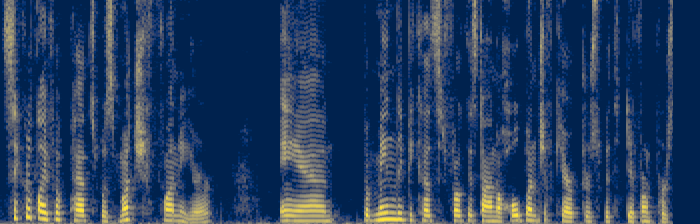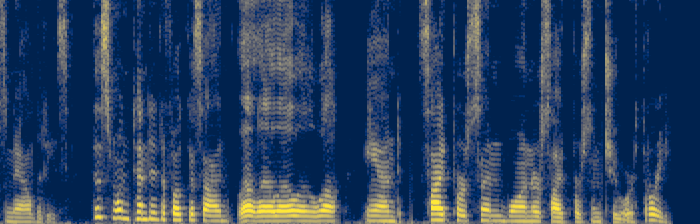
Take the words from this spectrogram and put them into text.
Secret Life of Pets was much funnier, and but mainly because it focused on a whole bunch of characters with different personalities. This one tended to focus on la la la la la and side person one or side person two or three.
